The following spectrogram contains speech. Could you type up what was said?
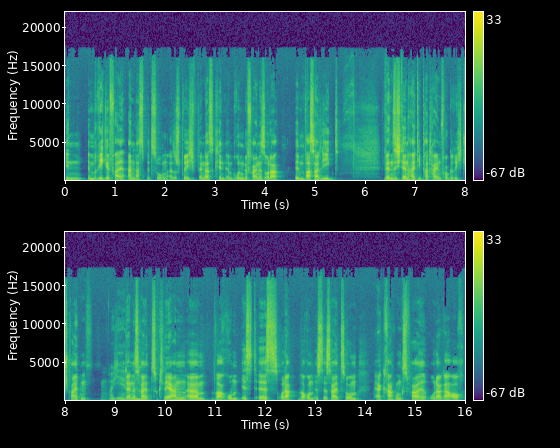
in, im Regelfall anlassbezogen. Also sprich, wenn das Kind im Brunnen gefallen ist oder im Wasser liegt, wenn sich dann halt die Parteien vor Gericht streiten. Oh dann ist Mhm. halt zu klären, ähm, warum ist es oder warum ist es halt zum Erkrankungsfall oder gar auch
